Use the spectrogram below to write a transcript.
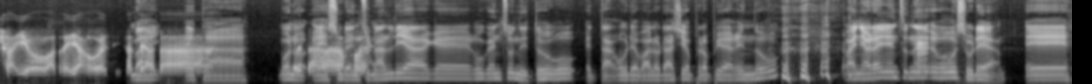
saio bat gehiago, ez, izatea, Bai, eta... eta, bueno, eta, e, zure entzunaldiak e, guk entzun ditugu, eta gure valorazio propio egin dugu, baina orain entzun dugu zurea. E,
